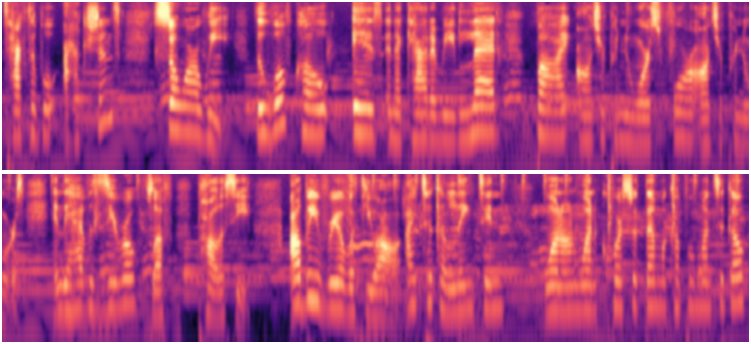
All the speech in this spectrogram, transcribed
tactable actions? So are we. The Wolf Co. is an academy led by entrepreneurs for entrepreneurs, and they have a zero fluff policy. I'll be real with you all. I took a LinkedIn one on one course with them a couple months ago,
